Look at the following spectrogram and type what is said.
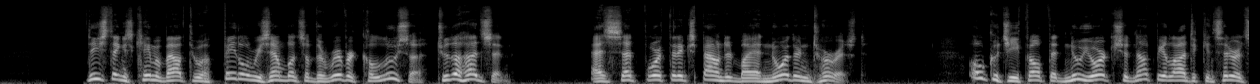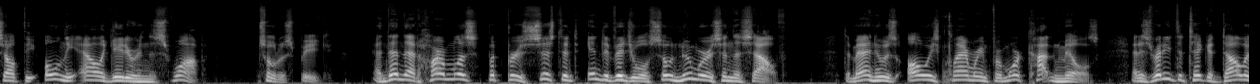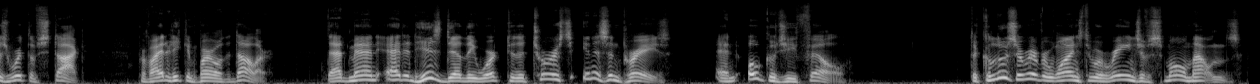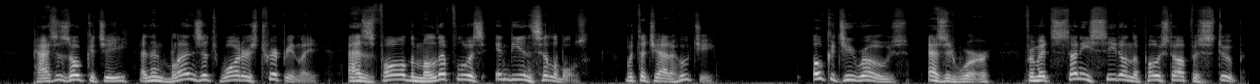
These things came about through a fatal resemblance of the river Calusa to the Hudson, as set forth and expounded by a northern tourist. Okagee felt that New York should not be allowed to consider itself the only alligator in the swamp, so to speak, and then that harmless but persistent individual so numerous in the South, the man who is always clamoring for more cotton mills and is ready to take a dollar's worth of stock, provided he can borrow the dollar. That man added his deadly work to the tourist's innocent praise, and Okagee fell. The Calusa River winds through a range of small mountains, passes Okagee, and then blends its waters trippingly, as fall the mellifluous Indian syllables, with the Chattahoochee. Okagee rose, as it were, from its sunny seat on the post office stoop,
